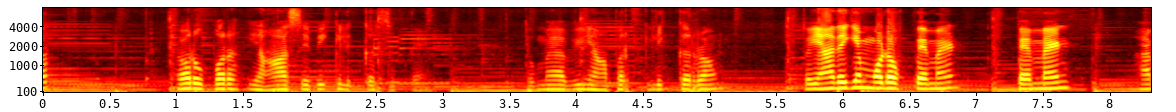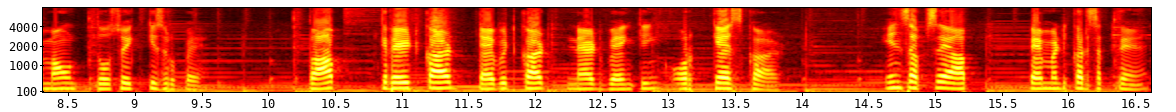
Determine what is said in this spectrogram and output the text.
पर और ऊपर यहाँ से भी क्लिक कर सकते हैं। तो मैं अभी यहाँ पर क्लिक कर रहा हूँ। तो यहाँ देखिए mode of payment payment amount दो सौ इक्कीस रुपये तो आप credit card debit card net banking और कैश कार्ड इन सबसे आप पेमेंट कर सकते हैं।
